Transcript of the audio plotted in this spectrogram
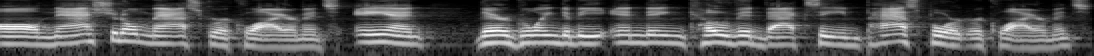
all national mask requirements and they're going to be ending COVID vaccine passport requirements.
